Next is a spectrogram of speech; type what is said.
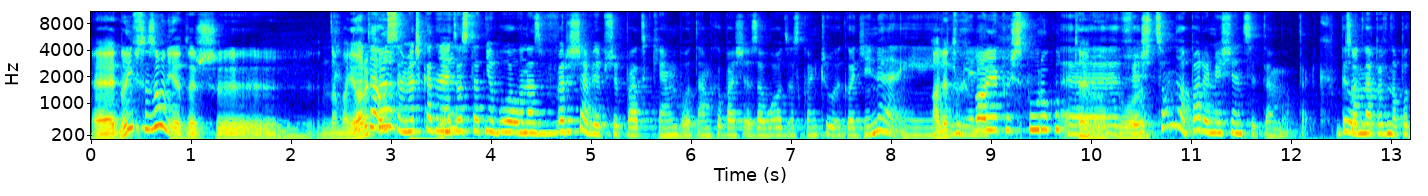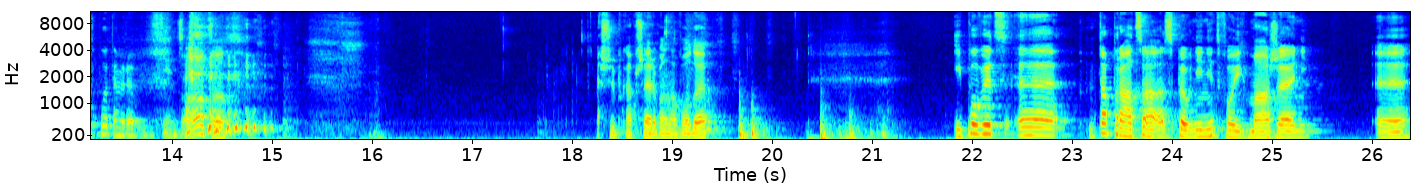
E, No i w sezonie też y, na No Majorkę. ta ósemeczka nawet Nie? ostatnio była u nas w Warszawie przypadkiem, bo tam chyba się załodze skończyły godziny i Ale i to mieli- chyba jakoś z pół roku E, temu było. Wiesz co, no parę miesięcy temu, tak. Byłam Co? na pewno pod płotem robić zdjęcia. O, to... Szybka przerwa na wodę. I powiedz, e, ta praca, spełnienie Twoich marzeń, e,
